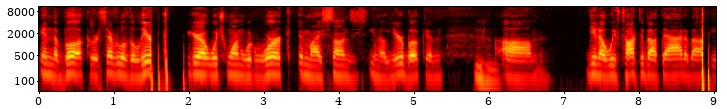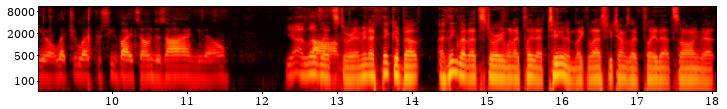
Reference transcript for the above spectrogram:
in the book or several of the lyrics to figure out which one would work in my son's you know yearbook and mm-hmm. um, you know we've talked about that about you know let your life proceed by its own design you know? Yeah i love that um, story. I mean i think about i think about that story when i play that tune like the last few times i've played that song that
